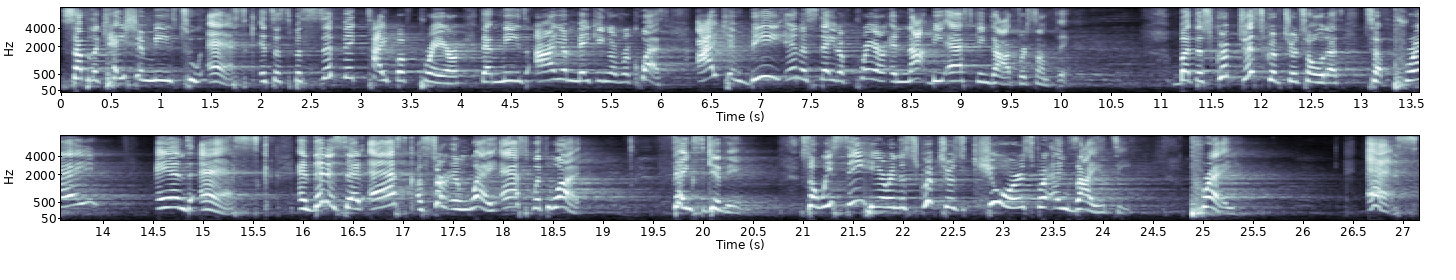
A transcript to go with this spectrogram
Supplication means to ask. It's a specific type of prayer that means I am making a request. I can be in a state of prayer and not be asking God for something. But the script, this scripture told us to pray and ask. And then it said, ask a certain way. Ask with what? Thanksgiving. So we see here in the scriptures cures for anxiety pray, ask,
